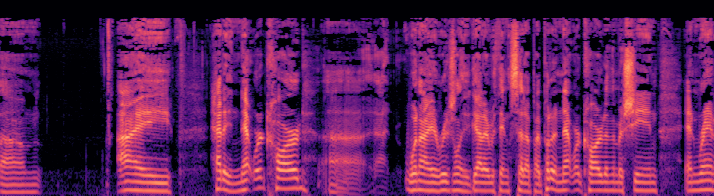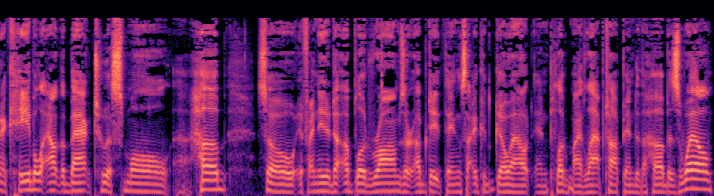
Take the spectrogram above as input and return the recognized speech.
Um, I had a network card. Uh, when I originally got everything set up, I put a network card in the machine and ran a cable out the back to a small uh, hub. So if I needed to upload ROMs or update things, I could go out and plug my laptop into the hub as well,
